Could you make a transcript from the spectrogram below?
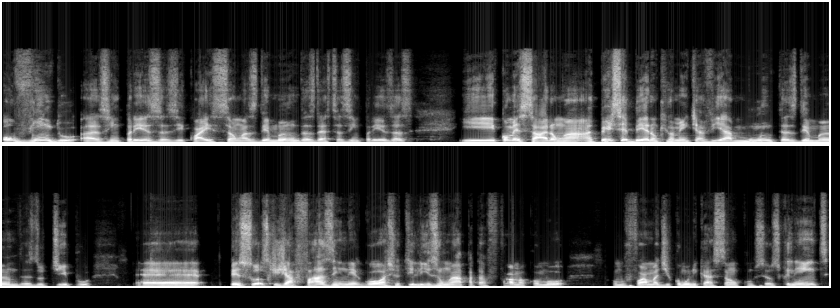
ouvindo as empresas e quais são as demandas dessas empresas e começaram a, perceberam que realmente havia muitas demandas do tipo é, pessoas que já fazem negócio utilizam a plataforma como como forma de comunicação com seus clientes,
